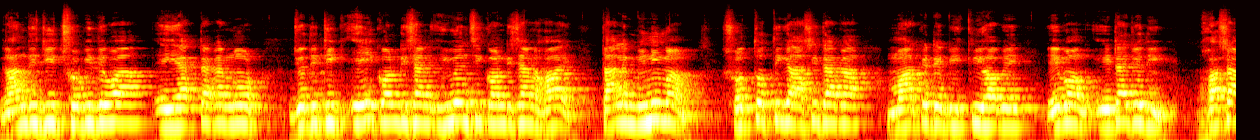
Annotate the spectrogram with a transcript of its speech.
গান্ধীজির ছবি দেওয়া এই এক টাকার নোট যদি ঠিক এই কন্ডিশন ইউএনসি কন্ডিশন হয়, তাহলে মিনিমাম সত্তর থেকে আশি টাকা মার্কেটে বিক্রি হবে। এবং এটা যদি ঘষা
